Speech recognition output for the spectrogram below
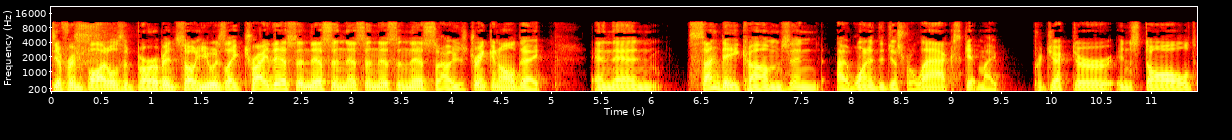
different bottles of bourbon. So he was like, try this and this and this and this and this. So I was drinking all day, and then Sunday comes, and I wanted to just relax, get my projector installed,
